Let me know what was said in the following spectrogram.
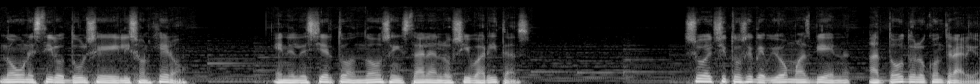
no un estilo dulce y lisonjero. En el desierto no se instalan los sibaritas. Su éxito se debió más bien a todo lo contrario.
